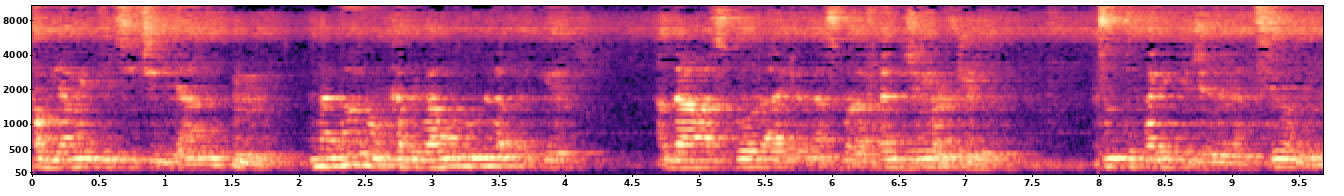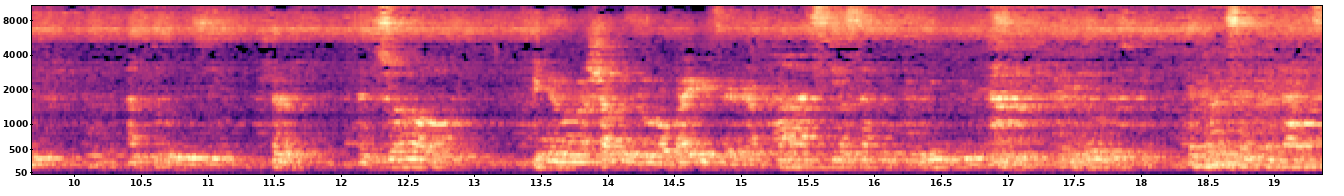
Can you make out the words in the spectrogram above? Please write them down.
ovviamente in siciliano, Mm. ma noi non capivamo nulla perché andavamo a scuola, era una scuola francese, Francese. tutte parecchie generazioni a Tunisi. Certo. Perciò Quindi hanno lasciato il loro paese in realtà. Ah sì, è stato terribile. E poi siamo andati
